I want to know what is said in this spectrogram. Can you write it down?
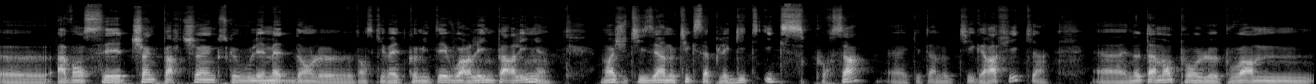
euh, avancer chunk par chunk ce que vous voulez mettre dans le dans ce qui va être commité, voire ligne par ligne. Moi, j'utilisais un outil qui s'appelait GitX pour ça, euh, qui est un outil graphique, euh, notamment pour le pouvoir mm,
